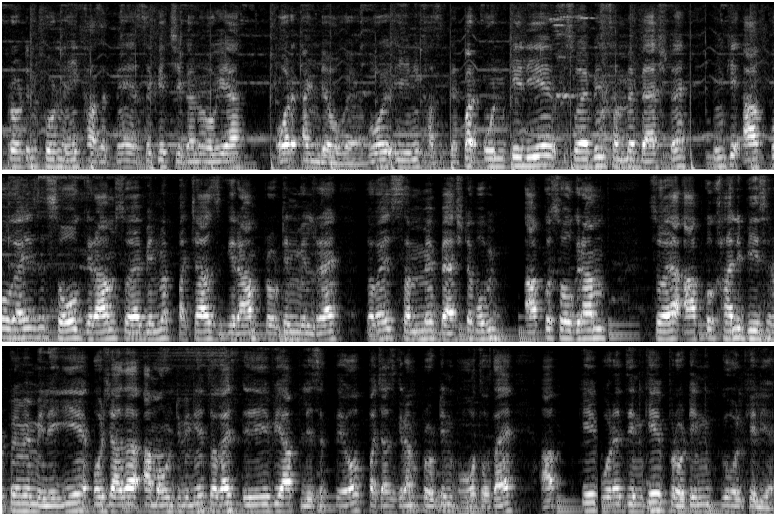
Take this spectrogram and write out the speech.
प्रोटीन फ़ूड नहीं खा सकते हैं, जैसे कि चिकन हो गया और अंडे हो गए, वो ये नहीं खा सकते। पर उनके लिए सोयाबीन सब में बेस्ट है, क्योंकि आपको गाइज़ 100 ग्राम सोयाबीन में 50 ग्राम प्रोटीन मिल रहा है तो गाइज़ सब में बेस्ट है, वो भी आपको 100 ग्राम सोया आपको खाली बीस रुपये में मिलेगी है और ज़्यादा अमाउंट भी नहीं है। तो गाइज़ ये भी आप ले सकते हो, पचास ग्राम प्रोटीन बहुत होता है आपके पूरे दिन के प्रोटीन गोल के लिए।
